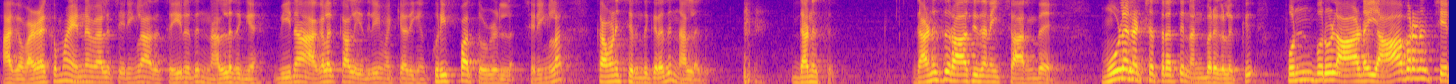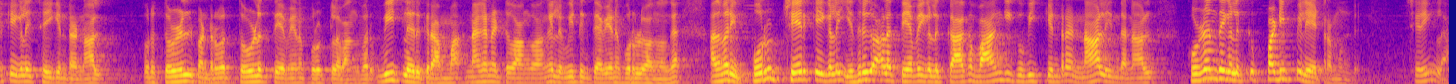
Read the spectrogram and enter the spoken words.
ஆக வழக்கமாக என்ன வேலை செய்கிறீங்களோ அதை செய்கிறது நல்லதுங்க. வீணாக அகலக்கால் எதுலேயும் வைக்காதீங்க. குறிப்பாக தொழிலில். சரிங்களா? கவனிச்சிருந்துக்கிறது நல்லது. தனுசு. தனுசு ராசிதனை சார்ந்த மூல நட்சத்திரத்து நண்பர்களுக்கு பொன்பொருள் ஆடை ஆபரண சேர்க்கைகளை செய்கின்ற நாள். ஒரு தொழில் பண்ணுறவர் தொழிலுக்கு தேவையான பொருட்களை வாங்குவார். வீட்டில் இருக்கிற அம்மா நகை நட்டு வாங்குவாங்க இல்லை வீட்டுக்கு தேவையான பொருள் வாங்குவாங்க. அது மாதிரி பொருட்சேர்க்கைகளை எதிர்கால தேவைகளுக்காக வாங்கி குவிக்கின்ற நாள் இந்த நாள். குழந்தைகளுக்கு படிப்பில் ஏற்றம் உண்டு. சரிங்களா?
